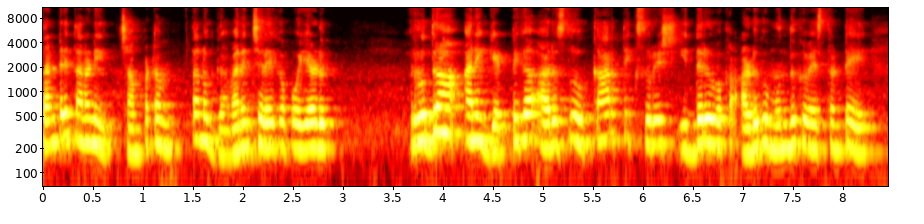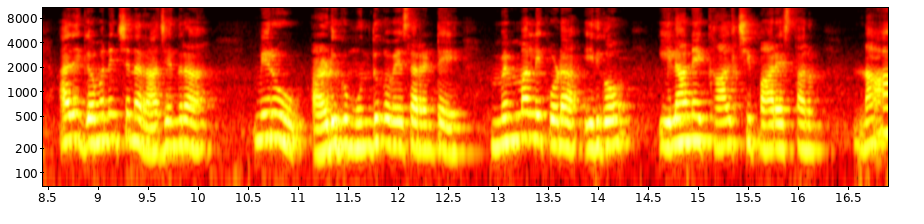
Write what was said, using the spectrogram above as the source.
తండ్రి తనని చంపటం తను గమనించలేకపోయాడు. రుద్ర అని గట్టిగా అరుస్తూ కార్తిక్ సురేష్ ఇద్దరు ఒక అడుగు ముందుకు వేస్తుంటే అది గమనించిన రాజేంద్ర మీరు అడుగు ముందుకు వేశారంటే మిమ్మల్ని కూడా ఇదిగో ఇలానే కాల్చి పారేస్తాను. నా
